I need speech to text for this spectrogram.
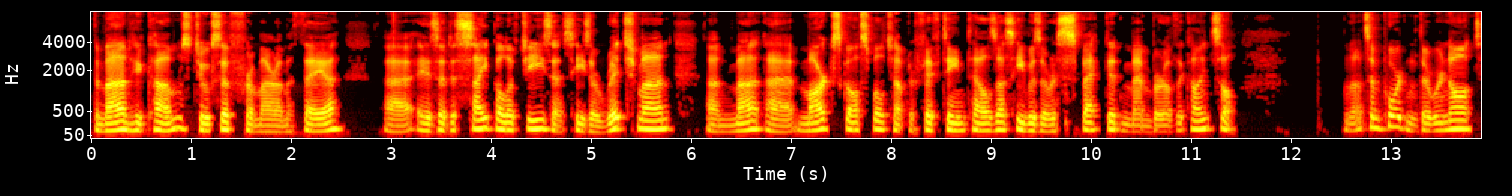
The man who comes, Joseph from Arimathea, uh, is a disciple of Jesus. He's a rich man, and Ma- uh, Mark's Gospel, chapter 15, tells us he was a respected member of the council. And that's important. There were not,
